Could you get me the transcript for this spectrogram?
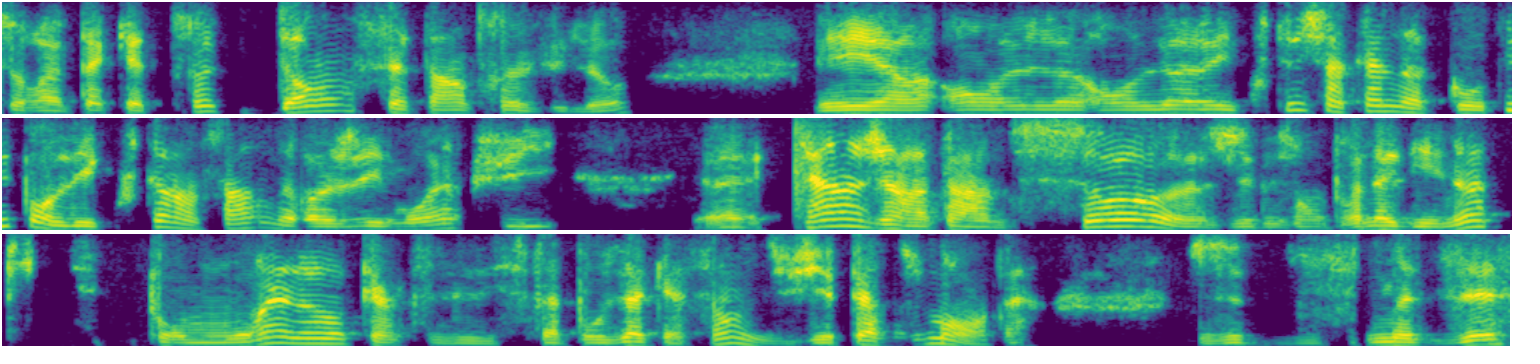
sur un paquet de trucs, dont cette entrevue-là. Et euh, on, l'a écouté chacun de notre côté, puis on ensemble, Roger et moi. Puis euh, quand j'ai entendu ça, j'ai, on prenait des notes. Puis pour moi, là, quand il se fait poser la question, j'ai perdu mon temps. Je, je me disais,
